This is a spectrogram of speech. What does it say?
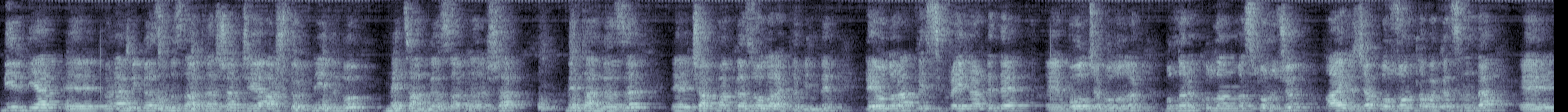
Bir diğer e, önemli gazımız da arkadaşlar CH4. Neydi bu? Metan gazı arkadaşlar. Metan gazı e, çakmak gazı olarak da bilinir. Deodorant ve spreylerde de e, bolca bulunur. Bunların kullanılması sonucu ayrıca ozon tabakasının da e,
